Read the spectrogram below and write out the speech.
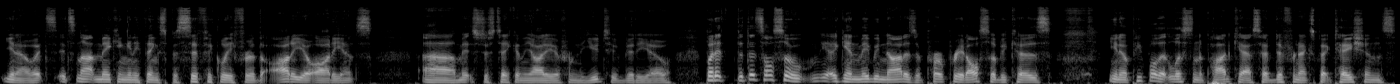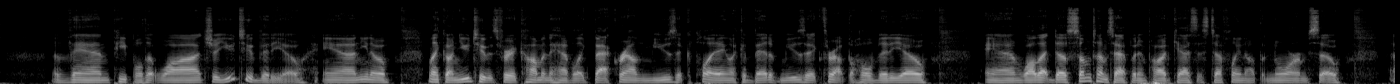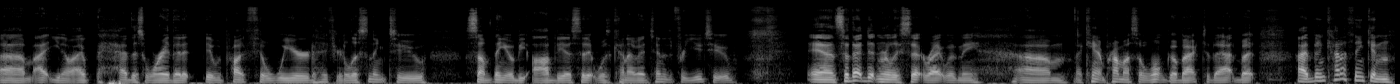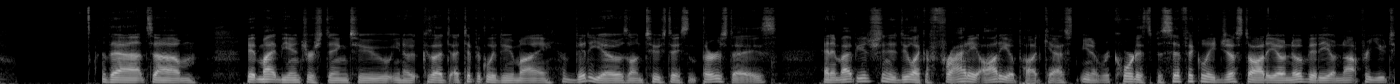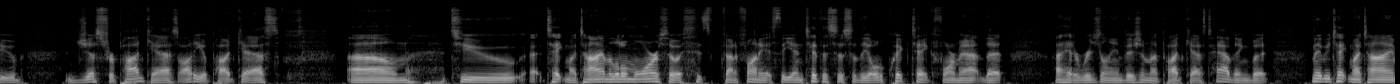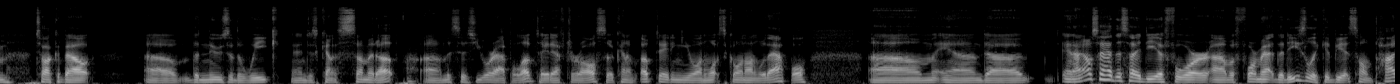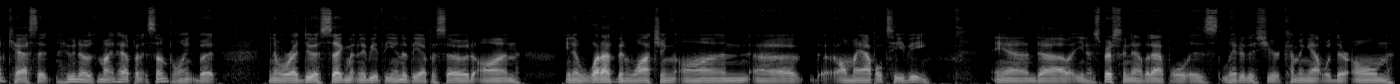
you know, it's it's not making anything specifically for the audio audience. Um, it's just taking the audio from the YouTube video, but it but that's also again maybe not as appropriate also because, you know, people that listen to podcasts have different expectations than people that watch a YouTube video. And, you know, like on YouTube, it's very common to have like background music playing, like a bed of music throughout the whole video. And while that does sometimes happen in podcasts, it's definitely not the norm. So, um, I, you know, I had this worry that it, it would probably feel weird if you're listening to something, it would be obvious that it was kind of intended for YouTube. And so that didn't really sit right with me. Um, I can't promise I won't go back to that, but I've been kind of thinking that, um, it might be interesting to you know because I, I, typically do my videos on Tuesdays and Thursdays, and it might be interesting to do like a Friday audio podcast. You know, recorded specifically just audio, no video, not for YouTube, just for podcast, audio podcast. Um, to uh, take my time a little more. So it's, it's kind of funny. It's the antithesis of the old quick take format that I had originally envisioned my podcast having, but maybe take my time, talk about uh, the news of the week and just kind of sum it up. Um, this is your Apple update, after all, so kind of updating you on what's going on with Apple. Um, and uh, and I also had this idea for um, a format that easily could be its own podcast that who knows might happen at some point, but you know where I do a segment maybe at the end of the episode on you know what I've been watching on uh, on my Apple TV, and uh, you know especially now that Apple is later this year coming out with their own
